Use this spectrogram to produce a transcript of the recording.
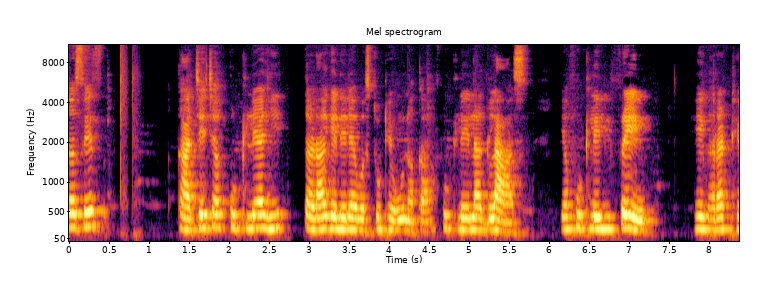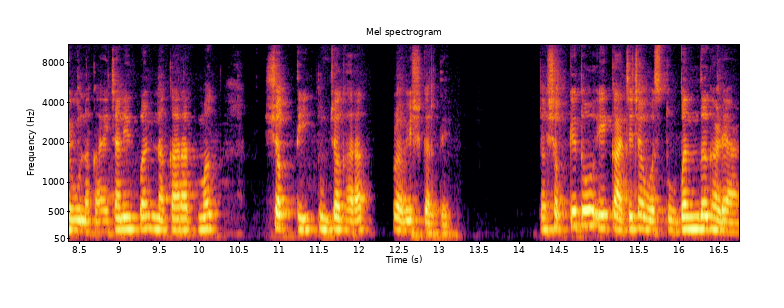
तसेच काचेच्या कुठल्याही तडा गेलेल्या वस्तू ठेवू नका. फुटलेला ग्लास या फुटलेली फ्रेम हे घरात ठेवू नका. ह्याच्याने पण नकारात्मक शक्ती तुमच्या घरात प्रवेश करते. तर शक्यतो एक काचेच्या वस्तू बंद घड्याळ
